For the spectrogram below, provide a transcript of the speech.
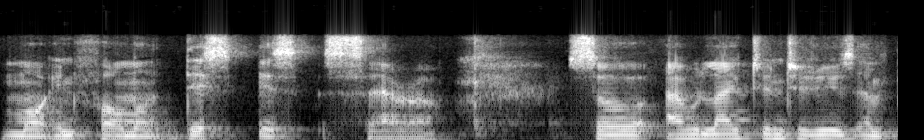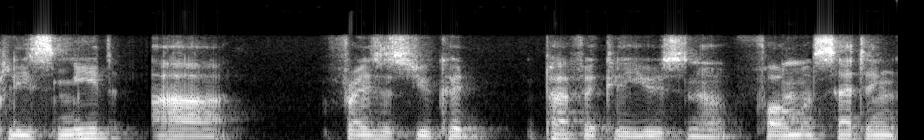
more informal, this is Sarah. So I would like to introduce and please meet phrases you could perfectly use in a formal setting,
